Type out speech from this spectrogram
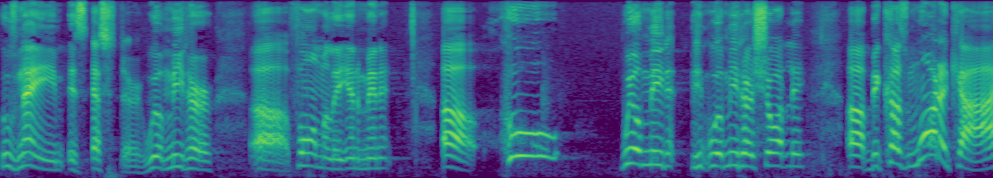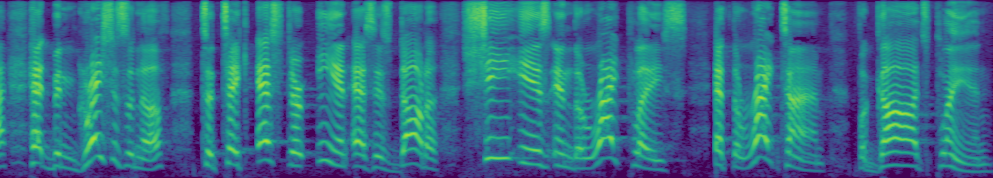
whose name is Esther. We'll meet her uh, formally in a minute. Uh, who will meet, we'll meet her shortly. Uh, because Mordecai had been gracious enough to take Esther in as his daughter, she is in the right place at the right time for God's plan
